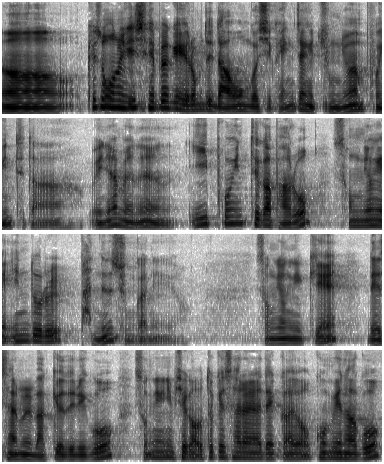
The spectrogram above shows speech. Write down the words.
어, 그래서 오늘 이 새벽에 여러분들이 나온 것이 굉장히 중요한 포인트다. 왜냐하면은 이 포인트가 바로 성령의 인도를 받는 순간이에요. 성령님께 내 삶을 맡겨드리고 성령님 제가 어떻게 살아야 될까요? 고민하고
